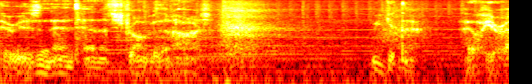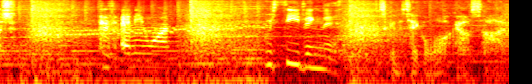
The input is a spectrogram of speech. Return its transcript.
There is an antenna stronger than ours. We get there, they'll hear us. Is anyone receiving this? It's gonna take a walk outside.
